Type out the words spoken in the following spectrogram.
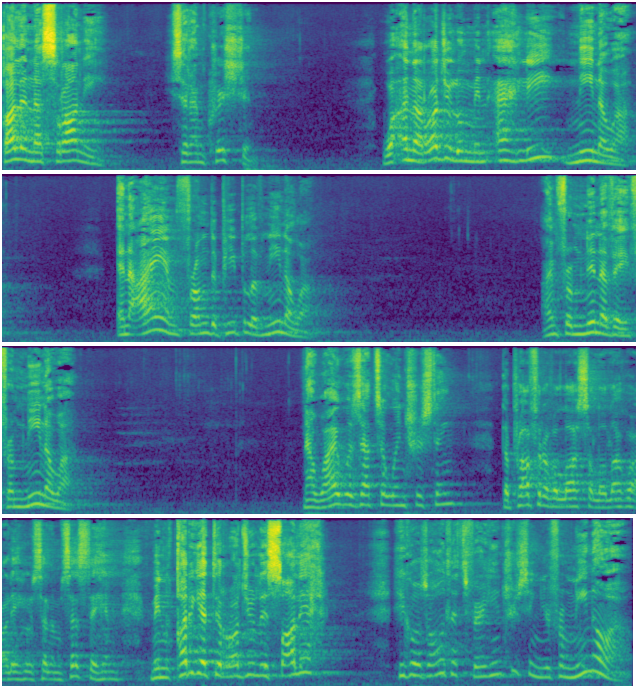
قال Nasrani. He said, I'm Christian. وأنا رجل من أهل نينوى. And I am from the people of Nineveh. I'm from Nineveh, from Nineveh. Now, why was that so interesting? The Prophet of Allah sallallahu alaihi wasallam says to him, "Min qaryat rajul salih." He goes, "Oh, that's very interesting. You're from Nineveh."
